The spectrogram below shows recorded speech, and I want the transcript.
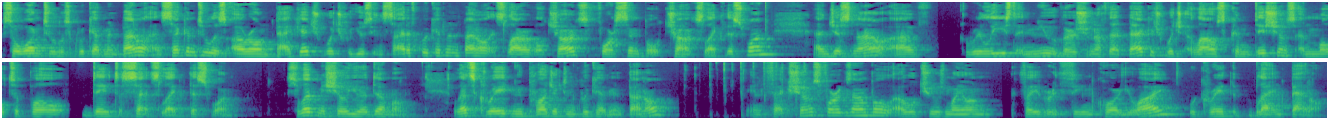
So one tool is Quick Admin Panel, and second tool is our own package, which we use inside of Quick Admin Panel. It's Laravel charts for simple charts like this one. And just now, I've released a new version of that package, which allows conditions and multiple data sets like this one. So let me show you a demo. Let's create new project in Quick Admin Panel. Infections, for example. I will choose my own favorite theme CoreUI. We create the blank panel.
